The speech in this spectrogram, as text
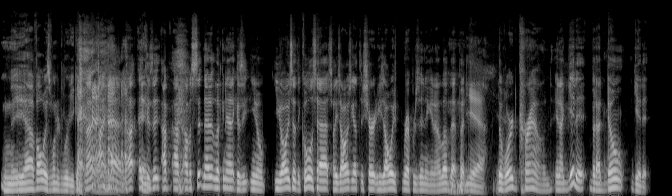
Yeah, I've always wondered where you got. I, I that. have because I, I, I was sitting at it looking at it because you know you always had the coolest hat, so he's always got the shirt. He's always representing it. I love that. But yeah, the word crown, and I get it, but I don't get it.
